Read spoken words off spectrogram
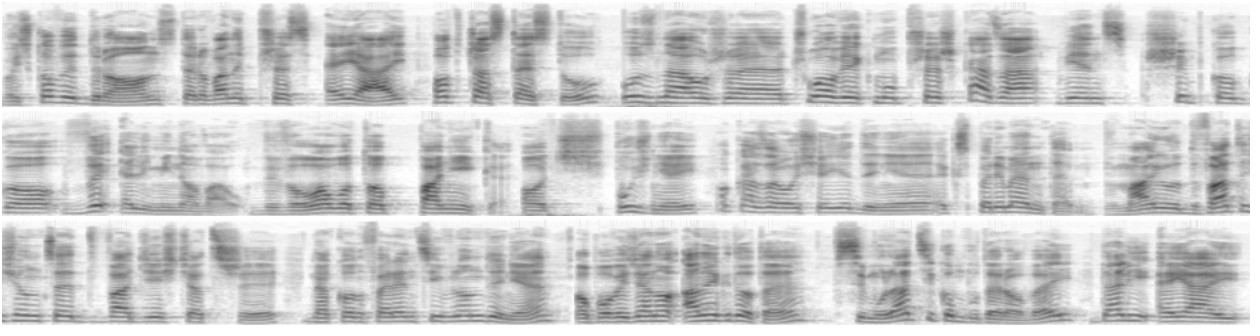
Wojskowy dron sterowany przez AI podczas testu uznał, że człowiek mu przeszkadza, więc szybko go wyeliminował. Wywołało to panikę, choć później okazało się jedynie eksperymentem. W maju 2023 na konferencji w Londynie opowiedziano anegdotę. W symulacji komputerowej dali AI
